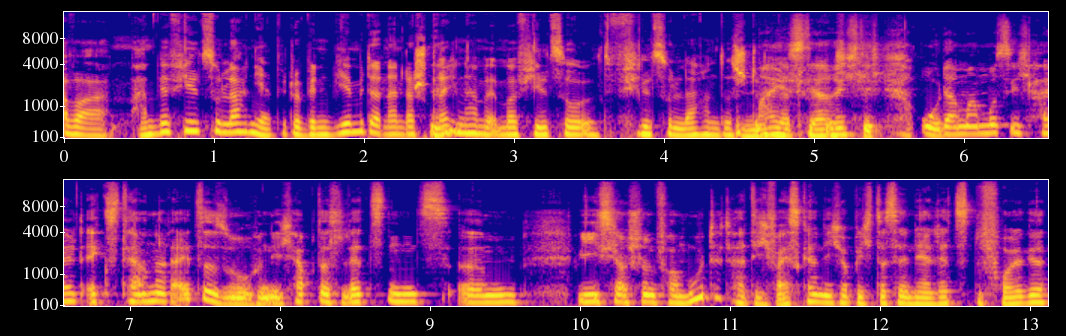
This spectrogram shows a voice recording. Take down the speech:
aber haben wir viel zu lachen? Ja, wenn wir miteinander sprechen, haben wir immer viel zu, viel zu lachen. Das stimmt Meist, natürlich. ja, richtig. Oder man muss sich halt externe Reize suchen. Ich habe das letztens, ähm, wie ich es ja schon vermutet hatte, ich weiß gar nicht, ob ich das in der letzten Folge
